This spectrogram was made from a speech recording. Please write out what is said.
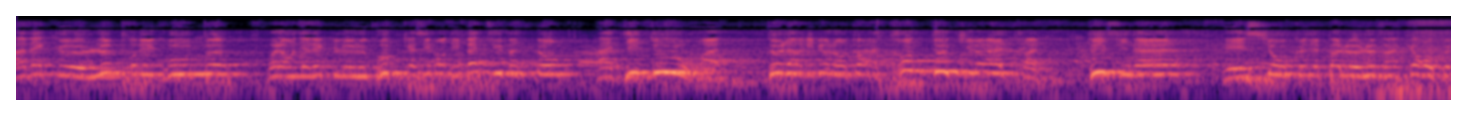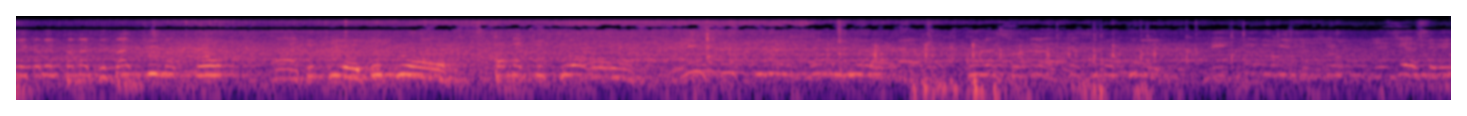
avec euh, le premier groupe. Voilà, on est avec le, groupe quasiment débattu maintenant à 10 tours de l'arrivée. On est encore à 32 km du final. Et si on ne connaît pas le, vainqueur, on connaît quand même pas mal de battus maintenant. Ah, depuis euh, deux tours, pas mal de coureurs ont laissé filer le gros milieu de la soirée à quasiment tous les, les favoris de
